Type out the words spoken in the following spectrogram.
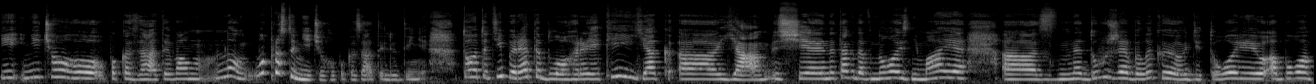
і нічого показати вам, ну ну просто нічого показати людині, то тоді берете блогера, який, як я, ще не так давно знімає з не дуже великою аудиторією, або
